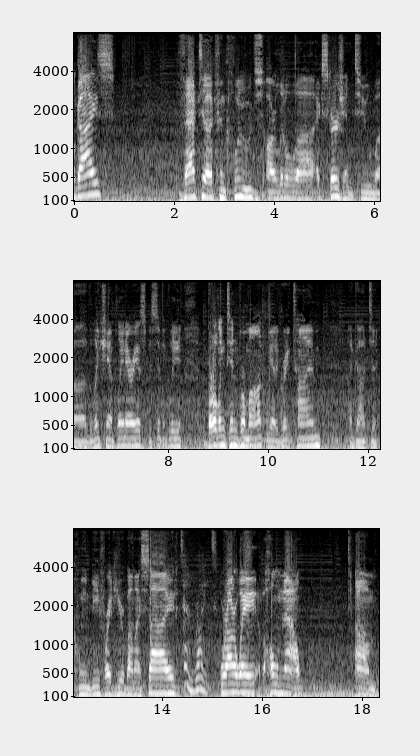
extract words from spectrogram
Well, guys, that uh, concludes our little uh, excursion to uh, the Lake Champlain area, specifically Burlington, Vermont. We had a great time. I got uh, Queen Beef right here by my side. Turn right. We're on our way home now. Um,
